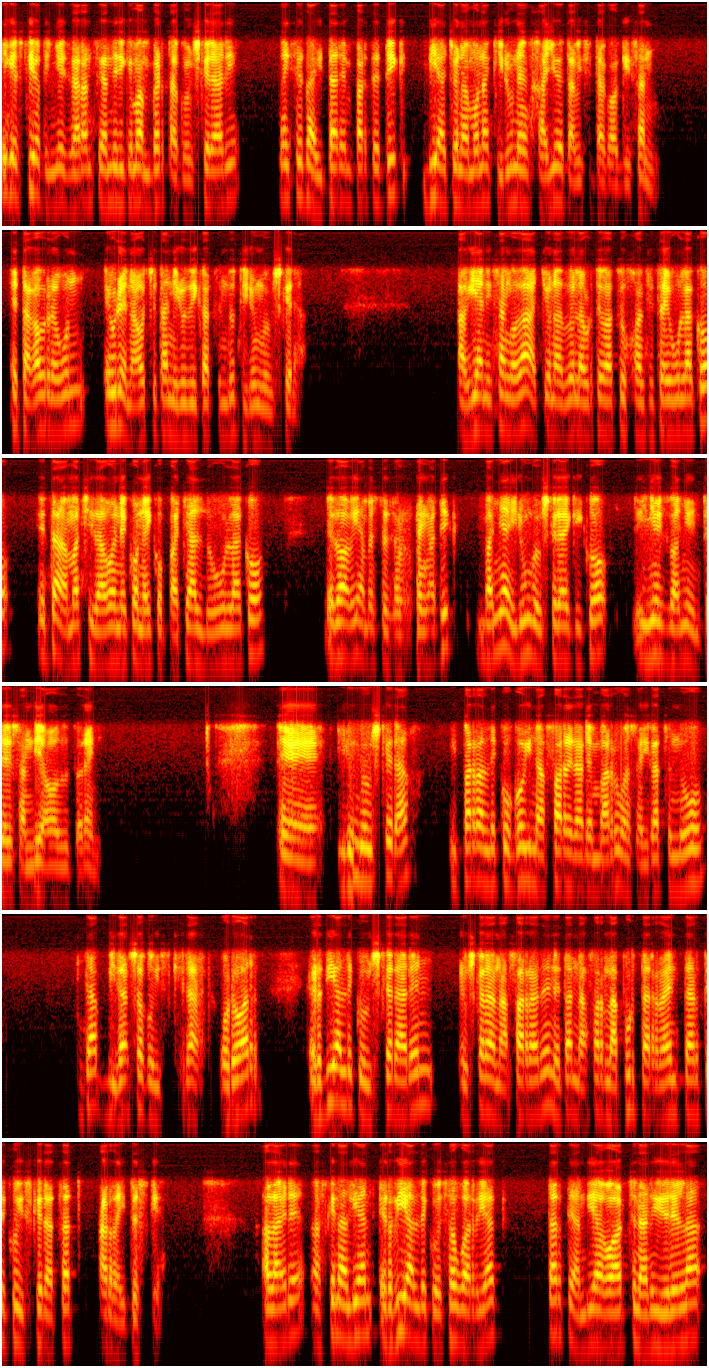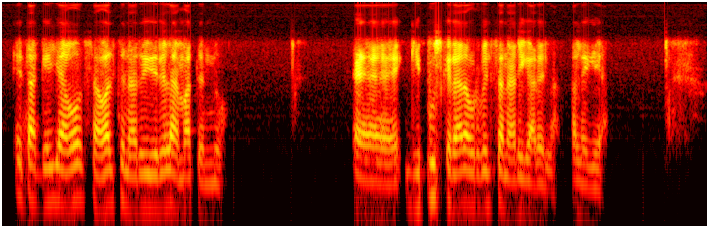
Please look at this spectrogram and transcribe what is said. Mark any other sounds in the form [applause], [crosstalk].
Nik ez diot inoiz garrantzi handirik eman bertako euskerari, naiz eta itaren partetik bi atxona monak irunen jaio eta bizitakoak izan. Eta gaur egun euren ahotsetan irudikatzen dut irungo euskera agian izango da, atxona duela urte batzu joan zitzaigulako, eta amatsi dagoeneko nahiko patxal dugulako, edo agian beste zerrengatik, baina irungo euskeraekiko inoiz baino interes handiago dut orain. E, irungo euskera, iparraldeko goi nafarreraren barruan zailgatzen dugu, eta bidazoko izkera oroar, erdialdeko euskararen, euskara nafarraren eta nafar lapurtarraren tarteko izkeratzat ardaitezke. Hala ere, azken aldian, erdialdeko ezaugarriak tarte handiago hartzen ari direla eta gehiago zabaltzen ari direla ematen du. E, gipuzkerara urbiltzen ari garela, alegia.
